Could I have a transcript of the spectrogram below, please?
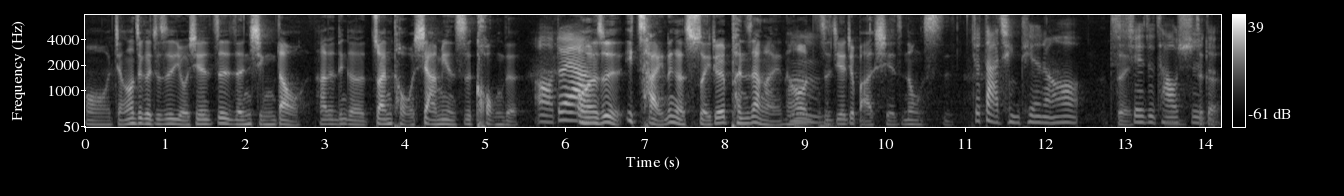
哦，讲到这个，就是有些这人行道，它的那个砖头下面是空的，哦，对啊，或者是一踩那个水就会喷上来，然后直接就把鞋子弄湿，嗯，就大晴天，然后鞋子潮湿的，嗯，这个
